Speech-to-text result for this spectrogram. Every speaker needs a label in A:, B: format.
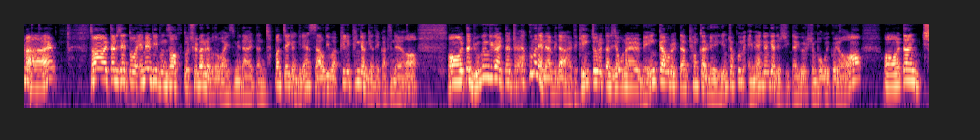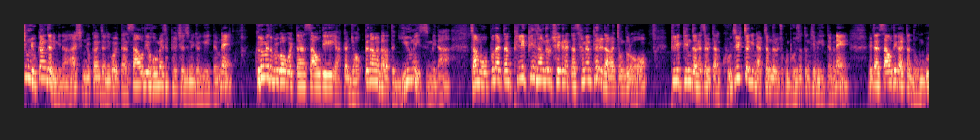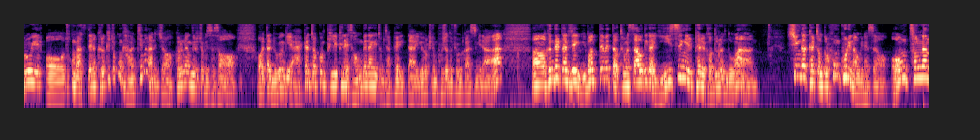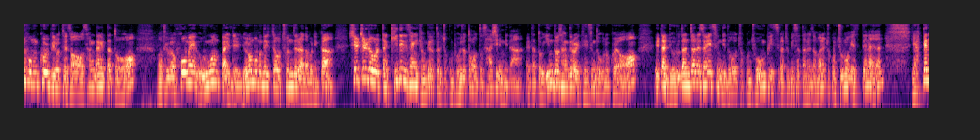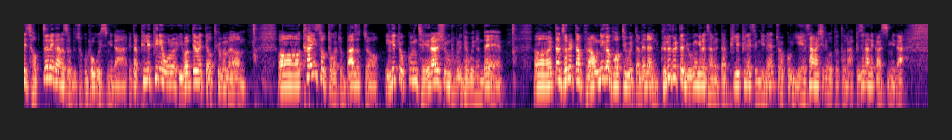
A: 출발. 자, 일단 이제 또 MLB 분석 또 출발을 해보도록 하겠습니다. 일단 첫 번째 경기는 사우디와 필리핀 경기가 될 것 같은데요. 어, 일단 요 경기가 일단 조금은 애매합니다. 일단 개인적으로 일단 이제 오늘 메인감으로 일단 평가를 내기엔 조금 애매한 경기가 될 수 있다. 이렇게 좀 보고 있고요. 어, 일단 16강전입니다. 16강전이고 일단 사우디 홈에서 펼쳐지는 경기이기 때문에 그럼에도 불구하고 일단 사우디 약간 역배당을 받았던 이유는 있습니다. 자, 무엇보다 일단 필리핀 상대로 최근에 일단 3연패를 당할 정도로 필리핀전에서 일단 고질적인 약점들을 조금 보여줬던 팀이기 때문에 일단 사우디가 일단 농구로 이- 어, 조금 봤을 때는 그렇게 조금 강한 팀은 아니죠. 그런 내용들이 좀 있어서 어, 일단 요 경기 약간 조금 필리핀의 정배당이 좀 잡혀 있다. 이렇게 좀 보셔도 좋을 것 같습니다. 어, 근데 일단 이제 이번 대회 때 어떻게 보면 사우디가 2승 1패를 거두는 동안 심각할 정도로 홈콜이 나오긴 했어요. 엄청난 홈콜 비롯해서 상당히 일단 또 어떻게 보면 홈의 응원빨들 이런 부분들이 또 존재를 하다 보니까 실질적으로 일단 기대 이상의 경기력들을 조금 보여줬던 것도 사실입니다. 일단 또 인도 상대로의 대승도 그렇고요. 일단 요르단전에서의 승리도 조금 좋은 페이스가 좀 있었다는 점을 조금 주목했을 때는 약간의 접전의 가능성도 조금 보고 있습니다. 일단 필리핀이 오늘 이번 대회 때 어떻게 보면 어, 카이소토가 좀 빠졌죠. 이게 조금 제일 아쉬운 부분이 되고 있는데, 어, 일단 저는 일단 브라운리가 버티고 있다면은, 그래도 일단 요 경기는 저는 일단 필리핀의 승리는 조금 예상하시는 것도 더 나쁘진 않을 것 같습니다.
